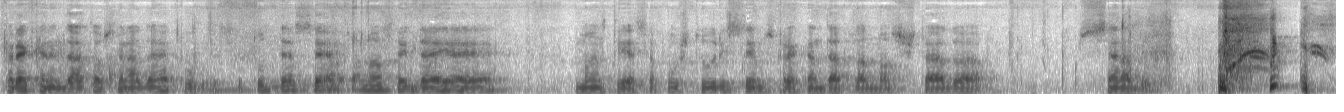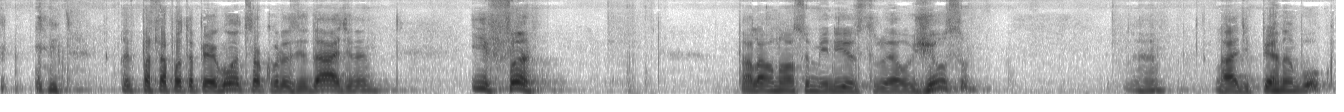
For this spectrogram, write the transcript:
pré-candidato ao Senado da República. Se tudo der certo, a nossa ideia é manter essa postura e sermos pré-candidatos lá no nosso estado a senador. Antes de passar para outra pergunta, só curiosidade, né? IFAM. Está lá o nosso ministro, é o Gilson, né? lá de Pernambuco.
